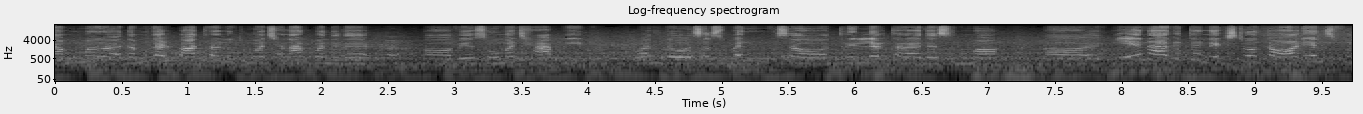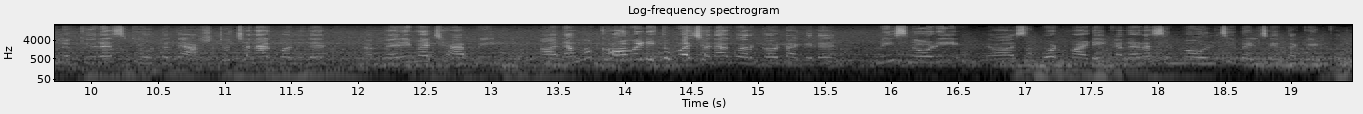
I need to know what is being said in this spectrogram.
ನಮ್ಮ ನಮ್ಗಳ ಪಾತ್ರನೂ ತುಂಬ ಚೆನ್ನಾಗಿ ಬಂದಿದೆ. We are so much happy ಒಂದು ಸಸ್ಪೆನ್ಸ್ ಥ್ರಿಲ್ಲರ್ ಥರ ಇದೆ ಸಿನಿಮಾ. ಏನಾಗುತ್ತೆ ನೆಕ್ಸ್ಟು ಅಂತ ಆಡಿಯನ್ಸ್ ಫುಲ್ಲು ಕ್ಯೂರಿಯಾಸಿಟಿ ಹುಟ್ಟುತ್ತೆ. ಅಷ್ಟು ಚೆನ್ನಾಗಿ ಬಂದಿದೆ. I am very much happy ನಮ್ಮ ಕಾಮಿಡಿ ತುಂಬ ಚೆನ್ನಾಗಿ ವರ್ಕೌಟ್ ಆಗಿದೆ. ಪ್ಲೀಸ್ ನೋಡಿ ಸಪೋರ್ಟ್ ಮಾಡಿ. ಕನ್ನಡ ಸಿನಿಮಾ ಉಳಿಸಿ ಬೆಳೆಸಿ ಅಂತ ಕೇಳ್ತೀನಿ.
